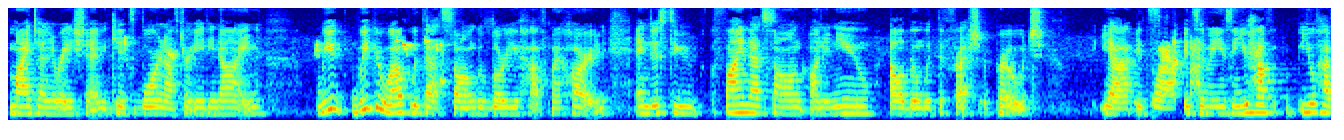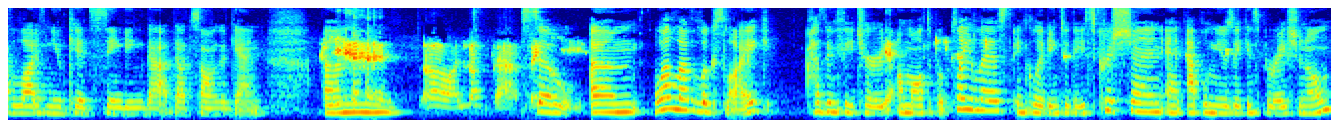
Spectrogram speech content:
my generation, kids born after '89, we we grew up with that song with "Lord, You Have My Heart," and just to find that song on a new album with the fresh approach, yeah, it's Wow. it's amazing. You have you'll have a lot of new kids singing that that song again. Um, yes. Oh, I love that. Thank So, um, what love looks like has been featured on multiple playlists, including today's Christian and Apple Music Inspirational.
